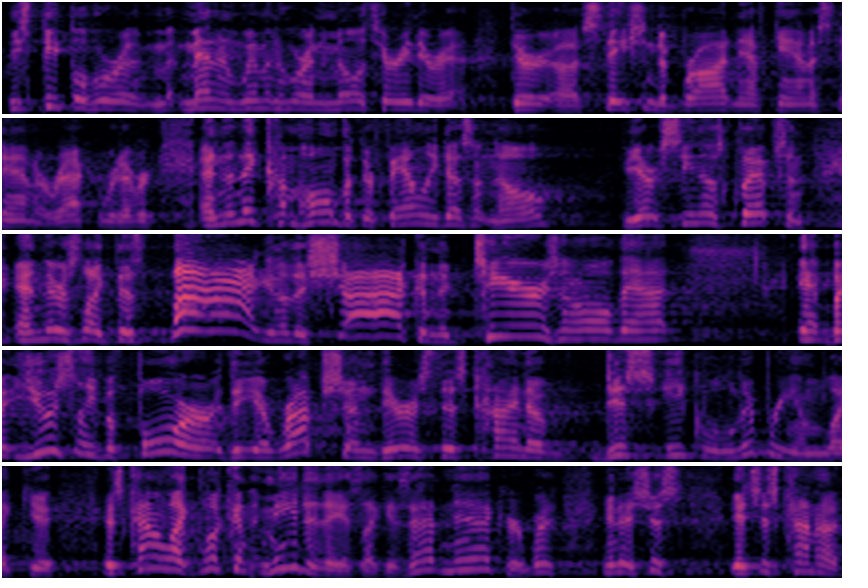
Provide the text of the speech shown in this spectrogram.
these people who are men and women who are in the military, they're, they're uh, stationed abroad in Afghanistan, Iraq, or whatever, and then they come home, but their family doesn't know. Have you ever seen those clips? And, and there's like this, ah, you know, the shock and the tears and all that. And, but usually before the eruption, there's this kind of disequilibrium. Like you, it's kind of like looking at me today. It's like, is that Nick? Or you know, it's just, it's just kind of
